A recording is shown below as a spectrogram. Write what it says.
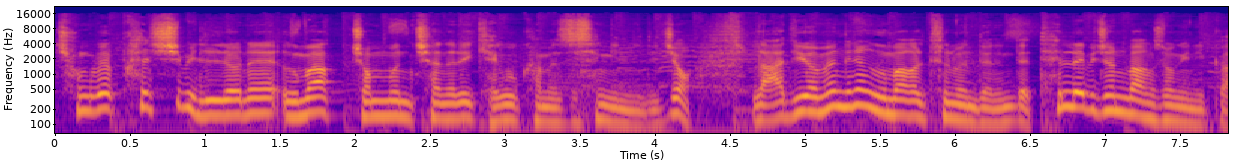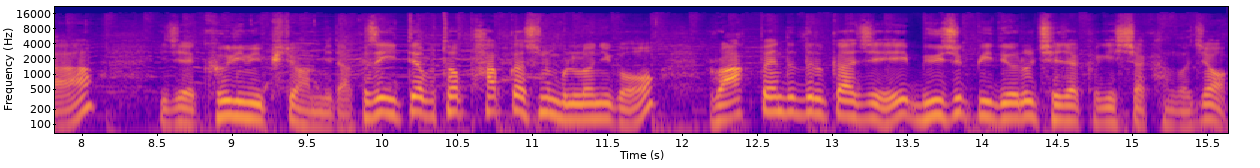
1981년에 음악 전문 채널이 개국하면서 생긴 일이죠. 라디오면 그냥 음악을 틀면 되는데 텔레비전 방송이니까 이제 그림이 필요합니다. 그래서 이때부터 팝 가수는 물론이고 락 밴드들까지 뮤직비디오를 제작하기 시작한 거죠.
